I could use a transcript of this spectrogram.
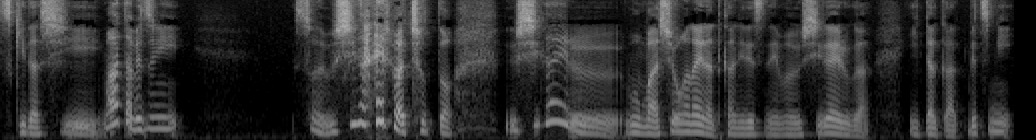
好きだし、まあ、あとは別に、そう、ウシガエルはちょっと、ウシガエルもまあしょうがないなって感じですね。まあ、ウシガエルがいたか、別に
